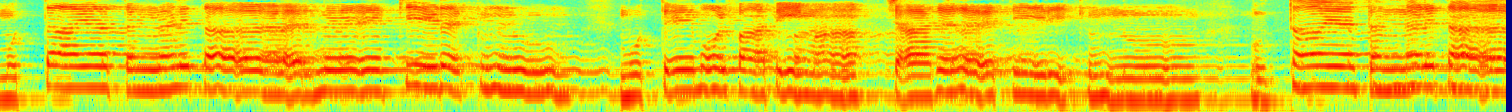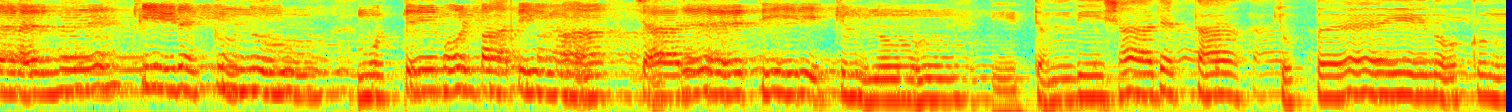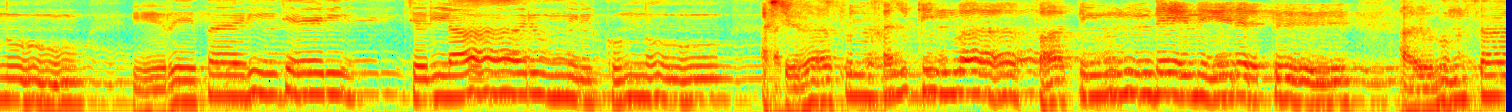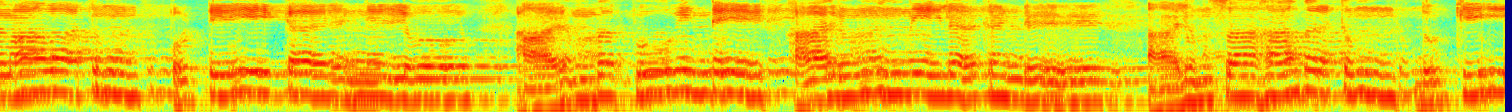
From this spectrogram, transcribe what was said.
മുത്തായ തങ്ങൾ താളർന്ന് കിടക്കുന്നു. മുത്തേ മോൾ ഫാത്തിമ ചാരത്തിരിക്കുന്നു. മുത്തായ തങ്ങൾ താളർന്ന് കിടക്കുന്നു. മുത്തേ മോൾ ഫാത്തിമ ചാരത്തിരിക്കുന്നു. ഏറ്റം വിഷാദത്താലുപ്പയെ നോക്കുന്നു. ഏറെ പരിചരി ചെല്ലാരും നിൽക്കുന്നു. അഷ്റഫുൽ നേരത്ത് അറിവും സമാവാത്തും പൊട്ടിക്കരഞ്ഞല്ലോ ആരംഭപ്പൂവിന്റെ ഹാലും നില കണ്ട് ആലും സ്വഹാപത്തും ദുഃഖിച്ചിരിപ്പല്ലോ.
